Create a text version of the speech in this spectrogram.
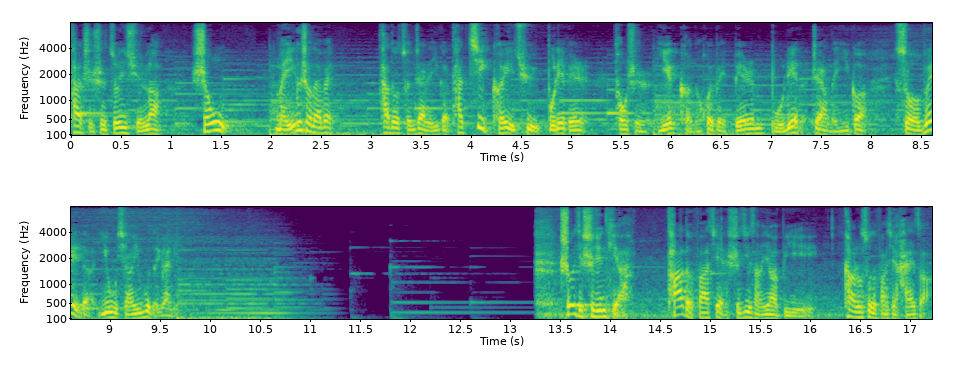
它只是遵循了生物。每一个生态位，它都存在着一个，它既可以去捕猎别人，同时也可能会被别人捕猎的这样的一个所谓的一物降一物的原理。说起噬菌体啊，它的发现实际上要比抗生素的发现还早。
